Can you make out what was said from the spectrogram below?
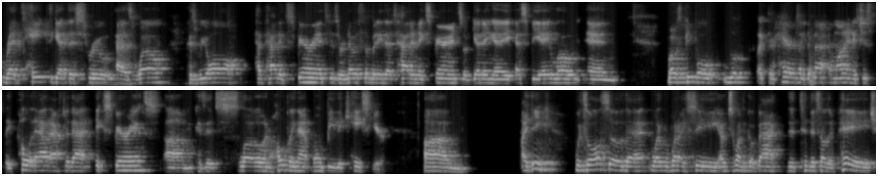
red tape to get this through as well, because we all have had experiences or know somebody that's had an experience of getting a SBA loan and most people look like their hair is like the back of mine. It's just they pull it out after that experience because it's slow and hoping that won't be the case here. Um, I think what's also that what, what I see, I just want to go back to, to this other page,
